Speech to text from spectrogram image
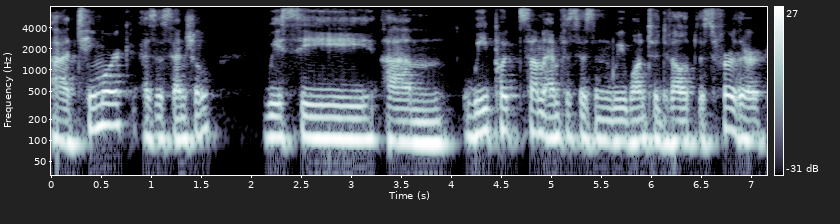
uh, teamwork as essential we see um, we put some emphasis and we want to develop this further.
